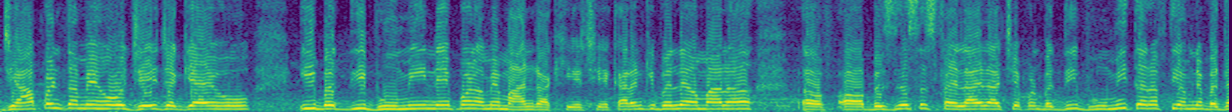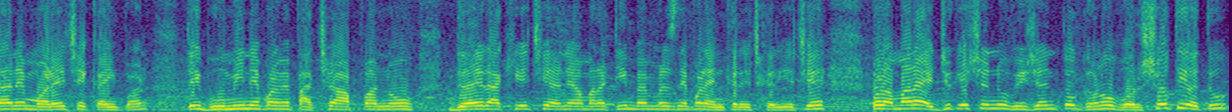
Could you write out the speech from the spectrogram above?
જ્યાં પણ તમે હો, જે જગ્યાએ હો એ બધી ભૂમિને પણ અમે માન રાખીએ છીએ. કારણ કે ભલે અમારા બિઝનેસીસ ફેલાયેલા છે, પણ બધી ભૂમિ તરફથી અમને બધાને મળે છે કંઈ પણ. તો એ ભૂમિને પણ અમે પાછા આપવાનો ધ્યેય રાખીએ છીએ અને અમારા ટીમ મેમ્બર્સને પણ એન્કરેજ કરીએ છીએ. પણ અમારા એજ્યુકેશનનું વિઝન તો ઘણો વર્ષોથી હતું,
